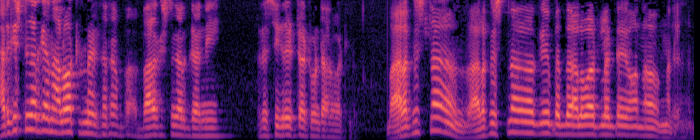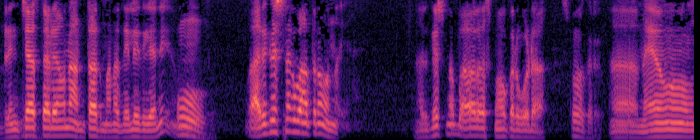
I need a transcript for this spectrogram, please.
హరికృష్ణ గారికి ఏమైనా అలవాట్లు ఉన్నాయి సార్? బాలకృష్ణ గారికి కానీ అంటే సిగరెట్ అటువంటి అలవాట్లు? బాలకృష్ణ బాలకృష్ణకి పెద్ద అలవాట్లు అంటే ఏమన్నా మరి డ్రింక్ చేస్తాడేమన్నా అంటారు మనకు తెలియదు కానీ. హరికృష్ణకు మాత్రం ఉన్నాయి. హరికృష్ణ బాగా స్మోకర్ కూడా. స్మోకర్. ఆ, మేము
